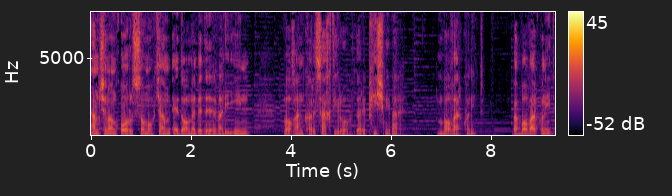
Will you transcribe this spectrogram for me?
همچنان قرص و محکم ادامه بده ولی این واقعا کار سختی رو داره پیش می‌بره. باور کنید. و باور کنید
